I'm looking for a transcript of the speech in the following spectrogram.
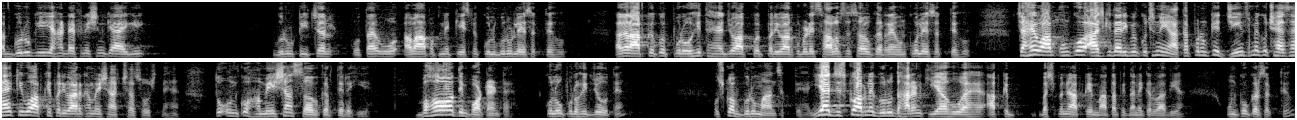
अब गुरु की यहाँ डेफिनेशन क्या आएगी? गुरु टीचर होता है, वो अब आप अपने केस में कुलगुरु ले सकते हो। अगर आपके कोई पुरोहित हैं जो आपको परिवार को बड़े सालों से सर्व कर रहे हैं, उनको ले सकते हो। चाहे वो आप, उनको आज की तारीख में कुछ नहीं आता, पर उनके जीन्स में कुछ ऐसा है कि वो आपके परिवार का हमेशा अच्छा सोचते हैं। तो उनको हमेशा सर्व करते रहिए। बहुत इंपॉर्टेंट है। कुलो पुरोहित जो होते हैं उसको आप गुरु मान सकते हैं। या जिसको आपने गुरु धारण किया हुआ है, आपके बचपन में आपके माता पिता ने करवा दिया, उनको कर सकते हो,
